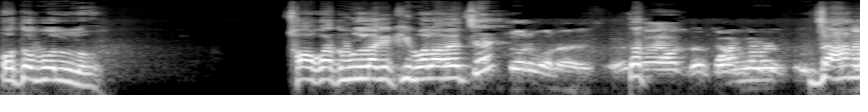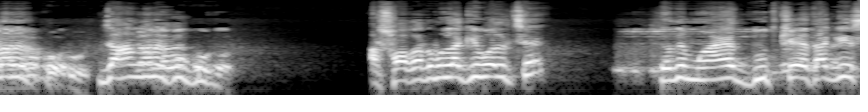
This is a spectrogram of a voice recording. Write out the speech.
ও তো বলল শওকাত মোল্লাকে কি বলা হয়েছে? চোর বলা হয়েছে। জাহান নামের কুকুর। জাহান নামের কুকুর। আর মোল্লা কি বলছে? যদি মায়ের দুধ খেয়ে থাকিস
